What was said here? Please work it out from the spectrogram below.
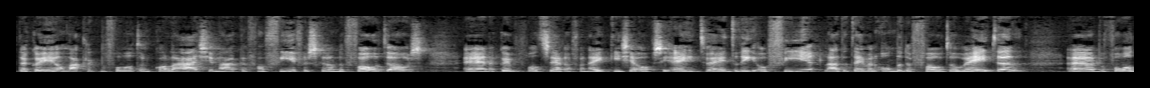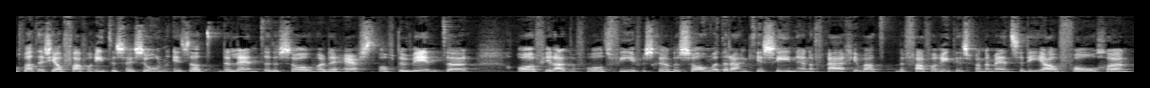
Daar kun je heel makkelijk bijvoorbeeld een collage maken van vier verschillende foto's. En dan kun je bijvoorbeeld zeggen van hey, kies je optie 1, 2, 3 of 4. Laat het even onder de foto weten. Uh, bijvoorbeeld, wat is jouw favoriete seizoen? Is dat de lente, de zomer, de herfst of de winter? Of je laat bijvoorbeeld vier verschillende zomerdrankjes zien. En dan vraag je wat de favoriet is van de mensen die jou volgen.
